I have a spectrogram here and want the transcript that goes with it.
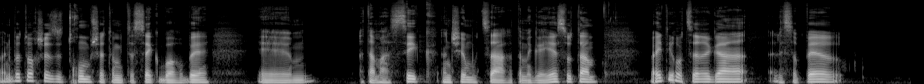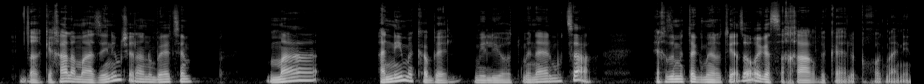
ואני בטוח שזה תחום שאתה מתעסק בו הרבה. אמ, אתה מעסיק אנשי מוצר אתה מגייס אותם והייתי רוצה רגע לספר דרכך למאזינים שלנו בעצם מה אני מקבל מלהיות מנהל מוצר. איך זה מתגמל אותי עזוב רגע שכר וכאלה פחות מעניין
